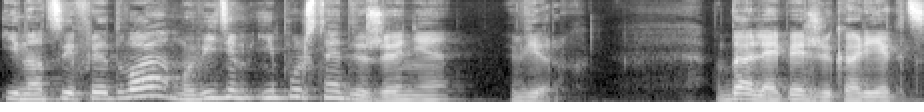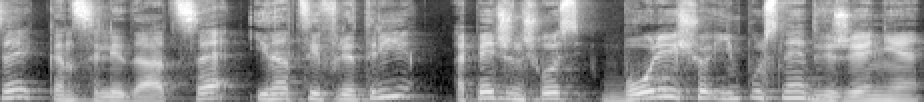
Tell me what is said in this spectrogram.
и на цифре 2 мы видим импульсное движение вверх. Далее опять же коррекция, консолидация, и на цифре 3 опять же началось более еще импульсное движение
